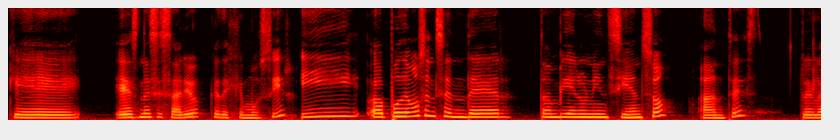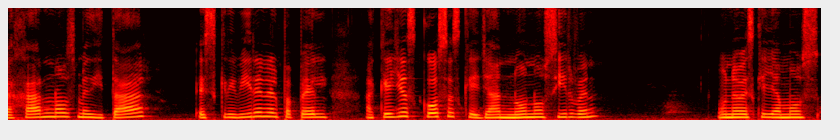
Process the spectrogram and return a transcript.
que es necesario que dejemos ir y ah, podemos encender también un incienso antes, relajarnos, meditar, escribir en el papel aquellas cosas que ya no nos sirven. Una vez que hayamos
